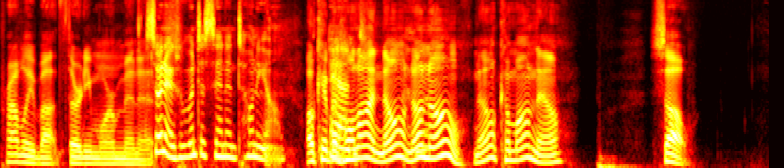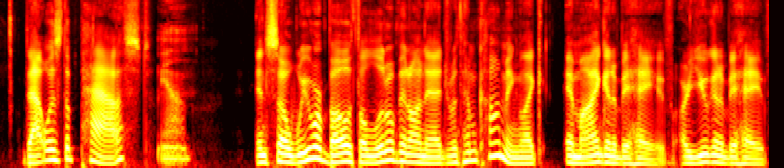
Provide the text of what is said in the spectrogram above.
probably about 30 more minutes. so, anyways, we went to San Antonio. okay, but hold on. No, no, no. No, come on now. So, that was the past. Yeah. And so we were both a little bit on edge with him coming. Like, am I going to behave? Are you going to behave?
